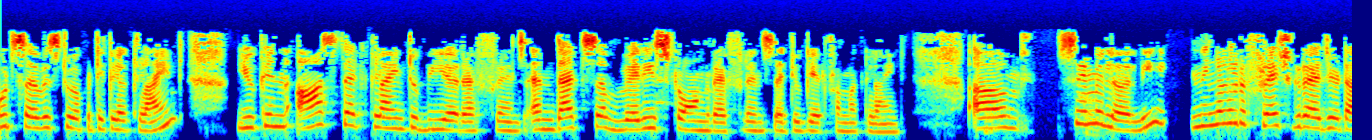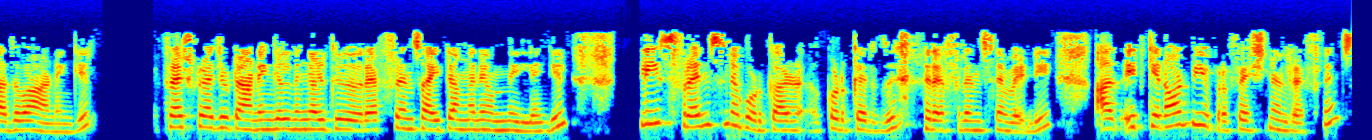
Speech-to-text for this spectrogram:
good service to a particular client you can ask that client to be a reference and that's a very strong reference that you get from a client similarly നിങ്ങളൊരു ഫ്രഷ് ഗ്രാജുവേറ്റ് അഥവാ ആണെങ്കിൽ ഫ്രഷ് ഗ്രാജുവേറ്റ് ആണെങ്കിൽ നിങ്ങൾക്ക് റെഫറൻസ് ആയിട്ട് അങ്ങനെ ഒന്നുമില്ലെങ്കിൽ പ്ലീസ് ഫ്രണ്ട്സിന് കൊടുക്കാൻ കൊടുക്കരുത് റെഫറൻസിന് വേണ്ടി. It cannot be a professional reference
